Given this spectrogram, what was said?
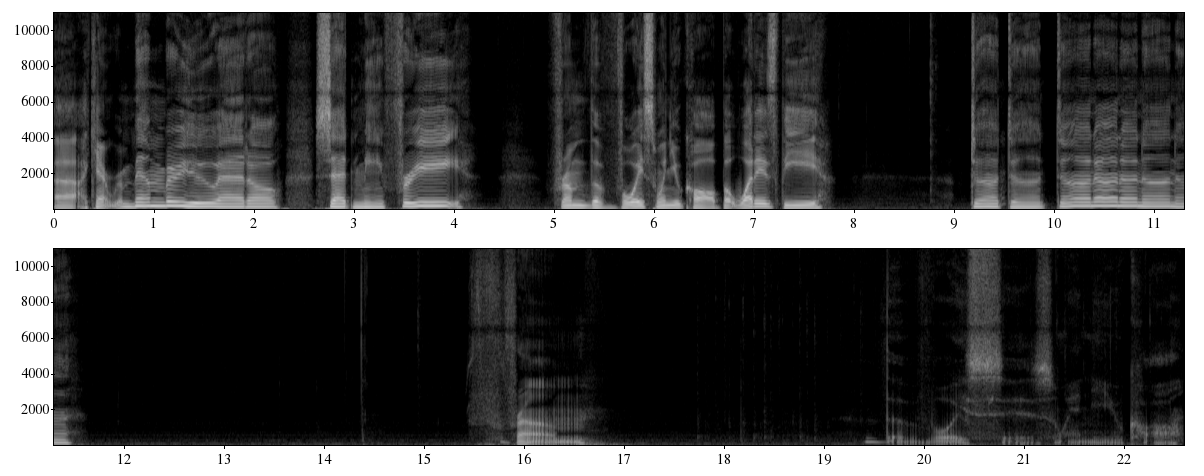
Uh, I can't remember you at all. Set me free from the voice when you call. But what is the da da da da da da da from the voices when you call?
